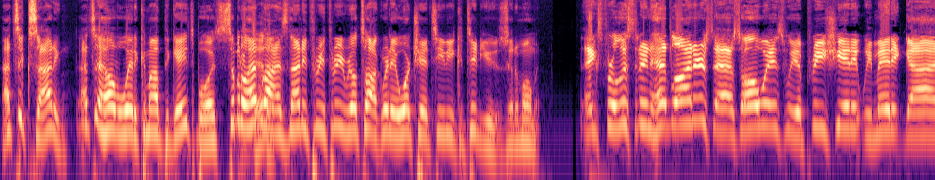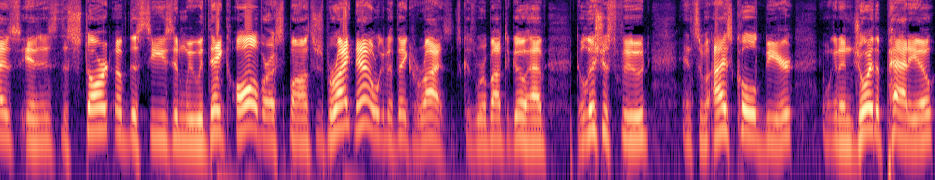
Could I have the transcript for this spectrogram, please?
That's exciting. That's a hell of a way to come out the gates, boys. Seminole Did it. Headlines 93.3 Real Talk Radio War Chant TV continues in a moment. Thanks for listening, headliners. As always, we appreciate it. We made it, guys. It is the start of the season. We would thank all of our sponsors, but right now we're going to thank Horizons because we're about to go have delicious food and some ice cold beer, and we're going to enjoy the patio, and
